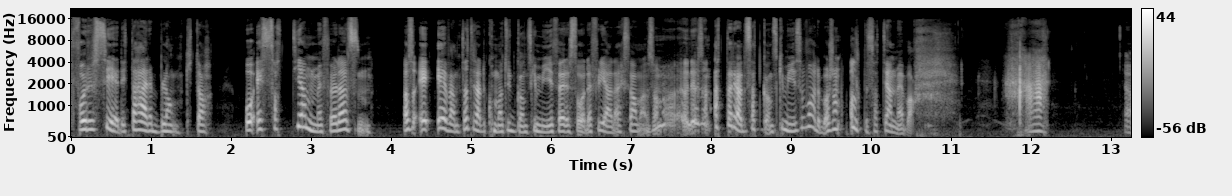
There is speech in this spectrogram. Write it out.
for å se dette her blankt, da. Og jeg satt igjen med følelsen Altså, Jeg, jeg venta til det hadde kommet ut ganske mye før jeg så det, fordi jeg hadde eksamen. Sånn. Og sånn, etter jeg hadde sett ganske mye, så var det bare sånn alt jeg satt igjen med, var Hæ? Ja.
